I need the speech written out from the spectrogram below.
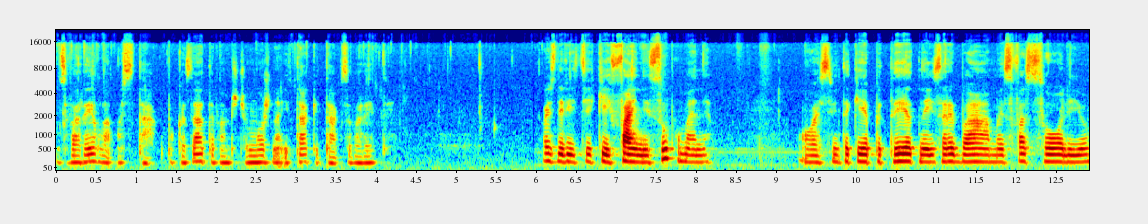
зварила ось так. Показати вам, що можна і так, і так зварити. Ось дивіться, який файний суп у мене. Ось він такий апетитний, з грибами, з фасолею.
